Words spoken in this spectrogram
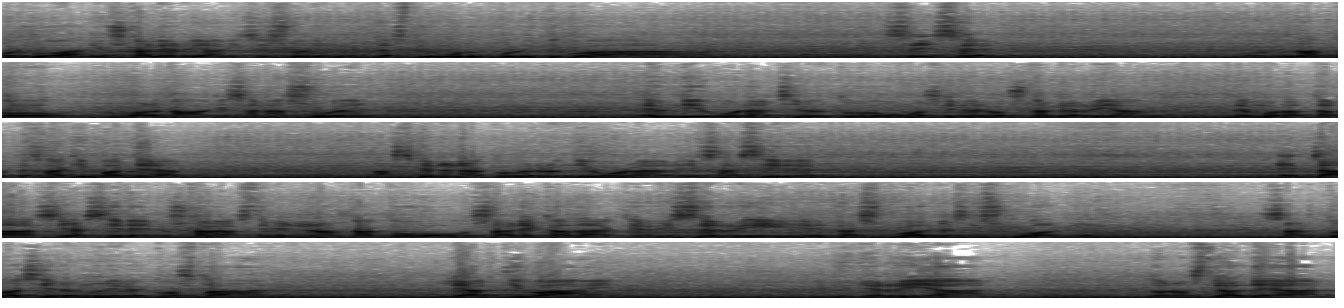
orduan Euskal Herrian bizi zuen testuinguru politikoa zein zen. Ordurako Rubalkabak esana zuen eundi gora atxilotu egongo ziren Euskal Herrian, denbora tarte jakin batean, azkenenako berreundi gora ere izan ziren, eta hasia ziren Euskal Gazteriren aurkako sarekadak herri zerri eta eskualdez eskualde. Sartua ziren Uribe Kostan, Leartibain, Iruñerrian, Donostialdean,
